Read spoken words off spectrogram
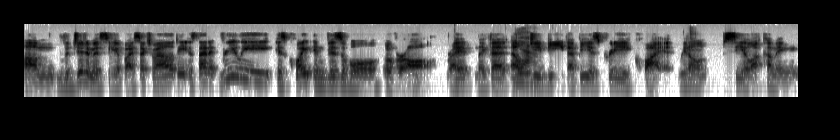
um, legitimacy of bisexuality is that it really is quite invisible overall, right? Like that LGB, yeah. that B is pretty quiet. We don't see a lot coming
